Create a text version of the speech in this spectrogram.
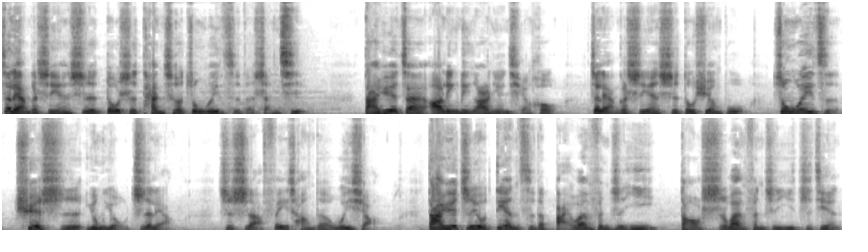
这两个实验室都是探测中微子的神器。大约在二零零二年前后，这两个实验室都宣布中微子确实拥有质量，只是啊非常的微小，大约只有电子的百万分之一到十万分之一之间。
